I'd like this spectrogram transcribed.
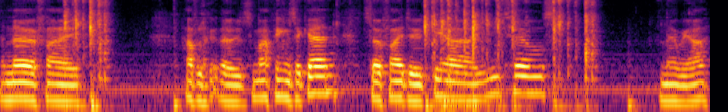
and now if I have a look at those mappings again. So if I do dir utils, and there we are.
